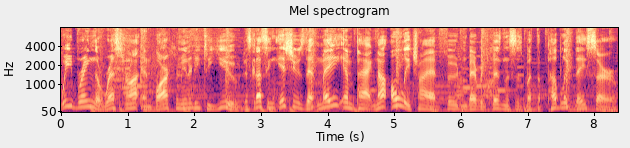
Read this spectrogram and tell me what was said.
We bring the restaurant and bar community to you, discussing issues that may impact not only Triad food and beverage businesses, but the public they serve.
